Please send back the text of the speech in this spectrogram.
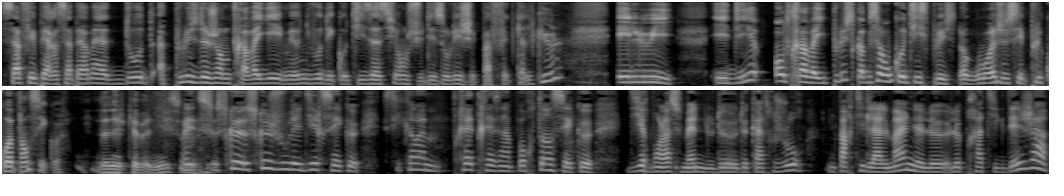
Ça fait ça permet à d'autres à plus de gens de travailler, mais au niveau des cotisations, je suis désolée, j'ai pas fait de calcul. Et lui, il dit on travaille plus, comme ça on cotise plus. Donc moi, je sais plus quoi penser quoi. Daniel. Oui, euh, ce, ce que, ce que je voulais dire, c'est que ce qui est quand même très très important, c'est que dire, bon, la semaine de, de quatre jours, une partie de l'Allemagne le, le pratique déjà.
